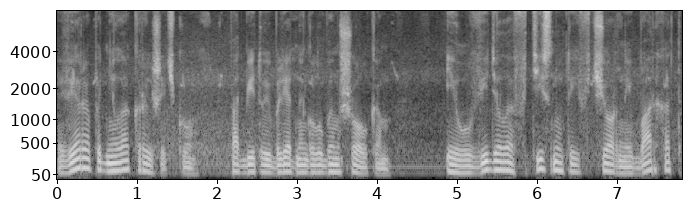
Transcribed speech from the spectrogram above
Вера подняла крышечку, подбитую бледно-голубым шелком, и увидела втиснутый в черный бархат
